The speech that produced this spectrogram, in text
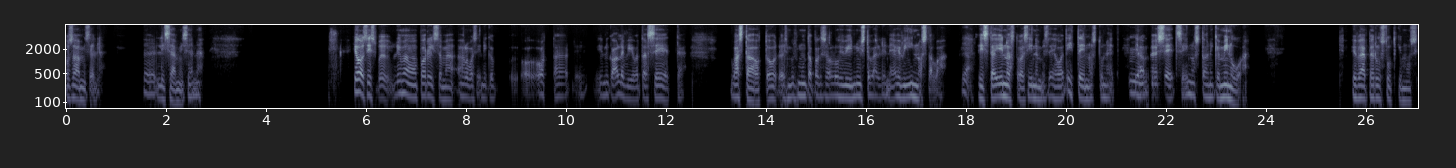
osaamisen lisäämisenä. Joo, siis nimenomaan Porissa mä haluaisin niin ottaa, niin alleviivata se, että vastaanotto on esimerkiksi mun tapauksessa ollut hyvin ystävällinen ja hyvin innostavaa. Ja. Siis sitä innostavaa siinä, missä he ovat itse innostuneet. Mm. Ja myös se, että se innostaa niin minua. Hyvä perustutkimus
